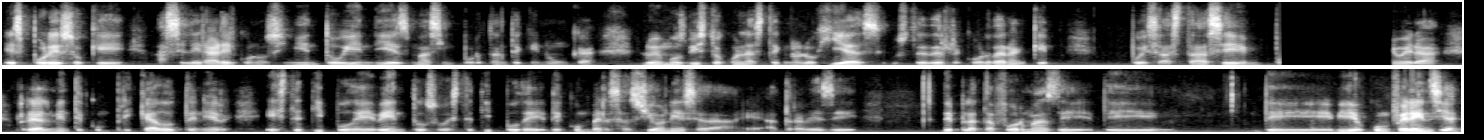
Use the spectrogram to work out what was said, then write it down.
Es por eso que acelerar el conocimiento hoy en día es más importante que nunca. Lo hemos visto con las tecnologías. Ustedes recordarán que pues hasta hace era realmente complicado tener este tipo de eventos o este tipo de, conversaciones a, través de, plataformas de de videoconferencia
